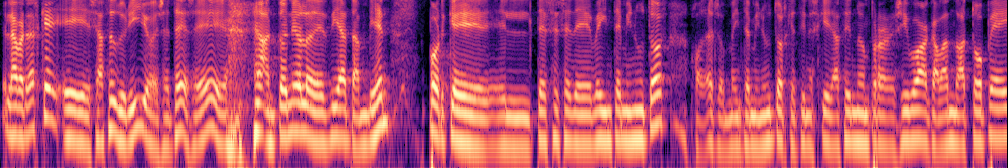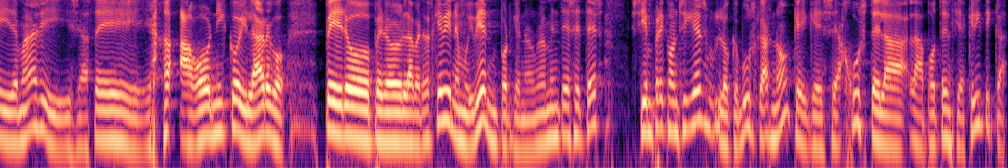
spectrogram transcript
La verdad es que eh, se hace durillo ese test, ¿eh? Antonio lo decía también, porque el test ese de 20 minutos, joder, son 20 minutos que tienes que ir haciendo en progresivo, acabando a tope y demás, y se hace agónico y largo. Pero, pero la verdad es que viene muy bien, porque normalmente ese test siempre consigues lo que buscas, ¿no? Que, que se ajuste la, la, potencia crítica.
